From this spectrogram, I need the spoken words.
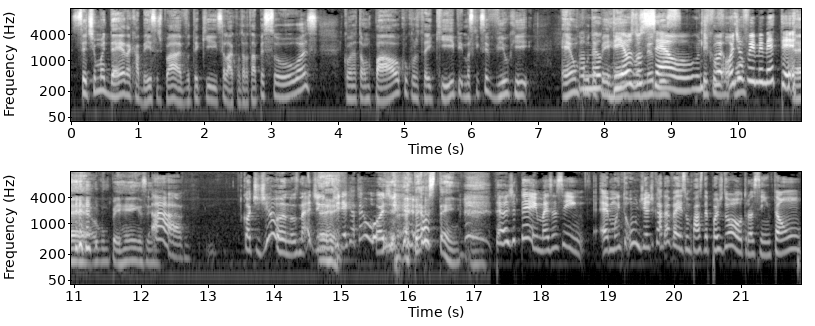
você tinha uma ideia na cabeça, tipo, ah, vou ter que, sei lá, contratar pessoas, contratar um palco, contratar equipe, mas o que, que você viu que é um Oh, puta meu perrengue? Deus do mas, meu céu, Deus, onde, que que foi- vou- onde eu fui me meter? É, algum perrengue, assim. Ah, cotidianos, né? Digo- É. Diria que até hoje. Até hoje tem. Até hoje tem, mas assim, é muito um dia de cada vez, um passo depois do outro, assim. Então,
